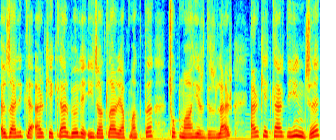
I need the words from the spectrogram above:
Özellikle erkekler böyle icatlar yapmakta çok mahirdirler. Erkekler deyince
